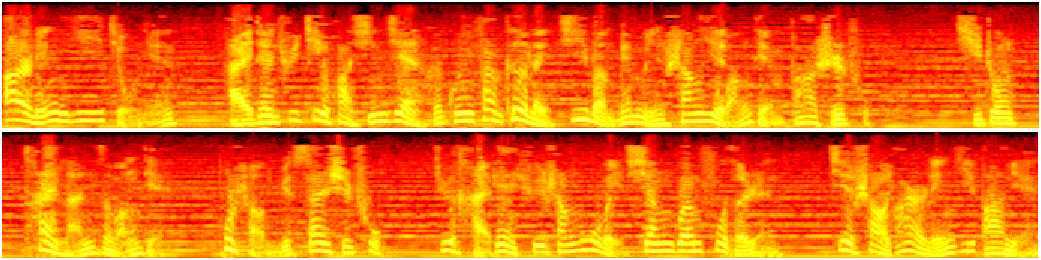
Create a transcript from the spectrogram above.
二零一九年海淀区计划新建和规范各类基本便民商业网点八十处，其中菜篮子网点不少于三十处。据海淀区商务委相关负责人介绍，二零一八年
